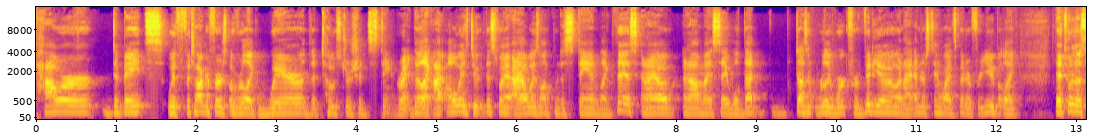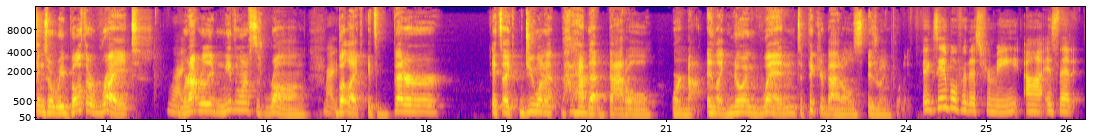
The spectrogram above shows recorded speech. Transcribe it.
power debates with photographers over like where the toaster should stand, right? They're like, I always do it this way. I always want them to stand like this, and I and I might say, well, that doesn't really work for video, and I understand why it's better for you, but like that's one of those things where we both are right. Right. We're not really neither one of us is wrong. Right. But like it's better. It's like, do you want to have that battle or not? And like knowing when to pick your battles is really important. Example for this for me uh, is that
